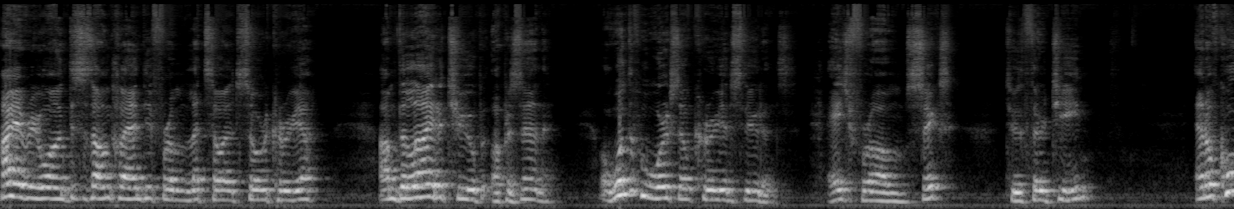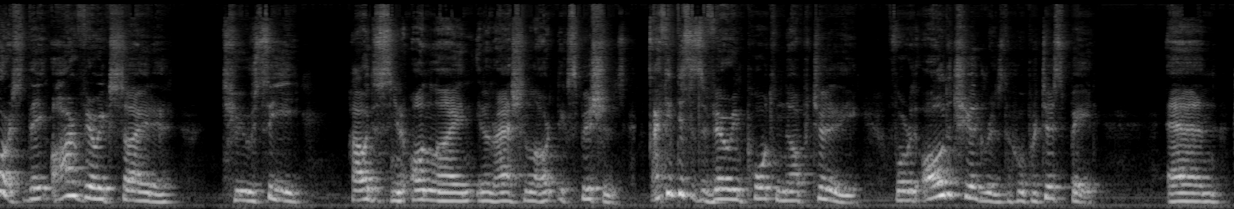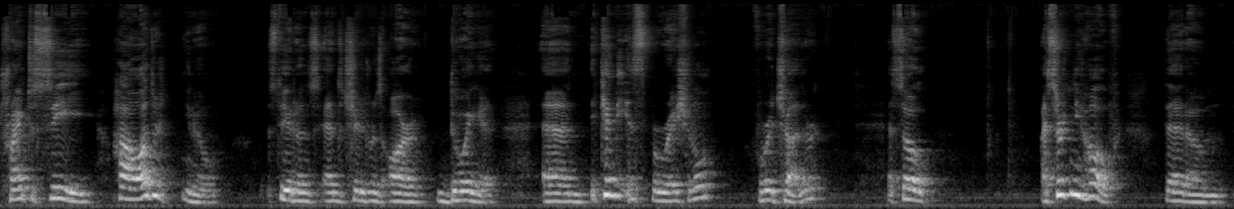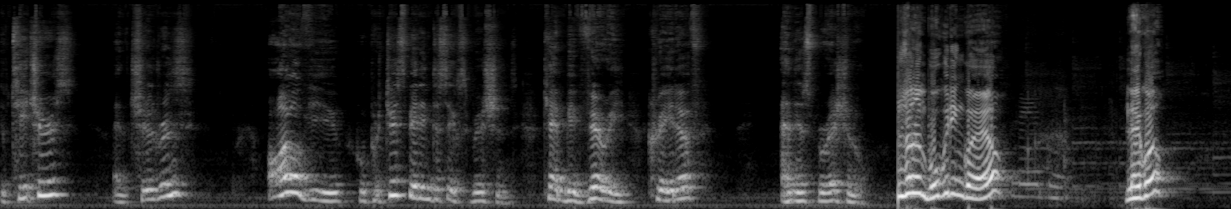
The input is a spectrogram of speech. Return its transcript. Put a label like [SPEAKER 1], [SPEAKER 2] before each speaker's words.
[SPEAKER 1] Hi everyone, this is Uncle Andy from Let's All Seoul, Korea. I'm delighted to uh, present a wonderful works of Korean students, aged from 6 to 13. And of course, they are very excited to see how this you know, online international art exhibitions. I think this is a very important opportunity for all the children who participate and trying to see how other you know students and the children are doing it and it can be inspirational for each other and so i certainly hope that um, the teachers and children's all of you who participate in this exhibition can be very creative and inspirational
[SPEAKER 2] 준서는 뭐 그린 거예요?
[SPEAKER 3] 레고.
[SPEAKER 2] 레고?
